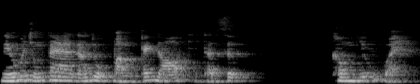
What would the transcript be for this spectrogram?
nếu mà chúng ta giáo dục bằng cách đó thì thật sự không hiệu quả.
